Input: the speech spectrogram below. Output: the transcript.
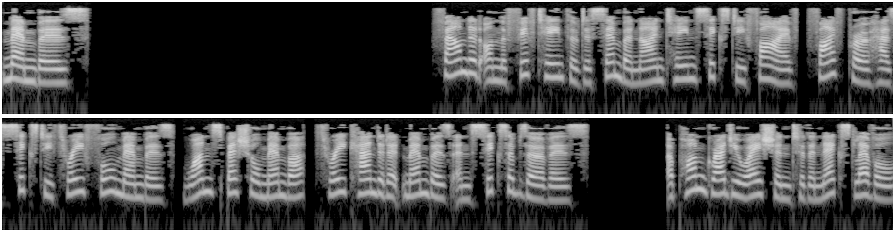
Members Founded on 15 December 1965, FIFPro has 63 full members, one special member, three candidate members and six observers. Upon graduation to the next level,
